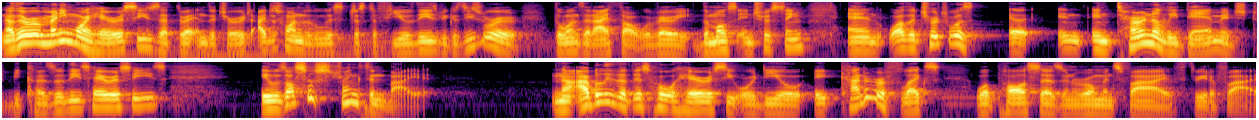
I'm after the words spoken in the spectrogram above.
Now, there were many more heresies that threatened the church. I just wanted to list just a few of these because these were the ones that I thought were very the most interesting. And while the church was uh, in, internally damaged because of these heresies, it was also strengthened by it. Now, I believe that this whole heresy ordeal, it kind of reflects what Paul says in Romans 5, 3 to 5.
